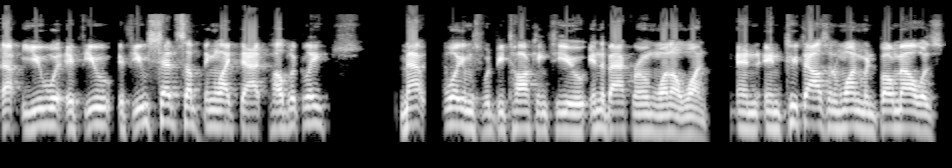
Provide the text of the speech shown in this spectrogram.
that you would if you if you said something like that publicly matt williams would be talking to you in the back room one-on-one and in 2001 when bo mel was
